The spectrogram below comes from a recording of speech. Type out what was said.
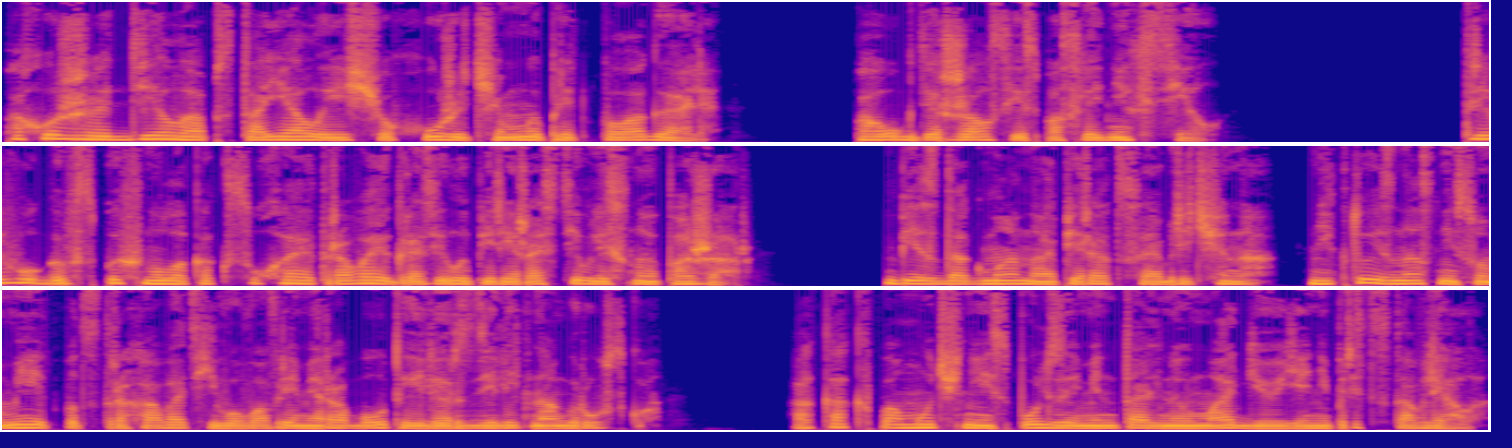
Похоже, дело обстояло еще хуже, чем мы предполагали. Паук держался из последних сил. Тревога вспыхнула, как сухая трава, и грозила перерасти в лесной пожар. Без догмана операция обречена. Никто из нас не сумеет подстраховать его во время работы или разделить нагрузку — а как помочь, не используя ментальную магию, я не представляла.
